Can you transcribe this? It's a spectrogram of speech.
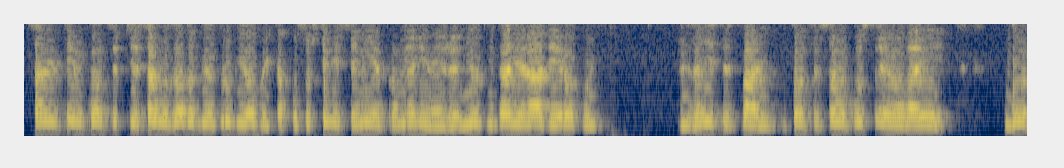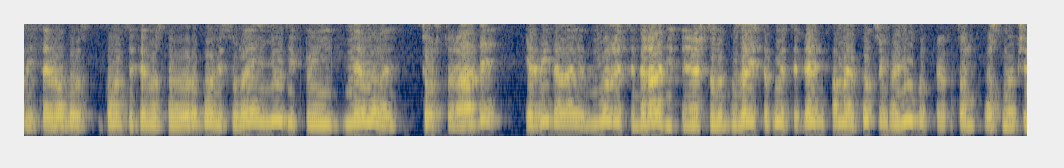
Samim tim koncept je samo zadobio drugi oblik, a po suštini se nije promenio, jer ljudi dalje rade i robuju za iste stvari. Koncept samo postoje ovaj, gori taj robovski koncept, jednostavno robovi su lenji ljudi koji ne vole to što rade, jer vi da možete da radite nešto, da zaista budete vredni, vama je potrebna ljubav prema tom poslu. Znači,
